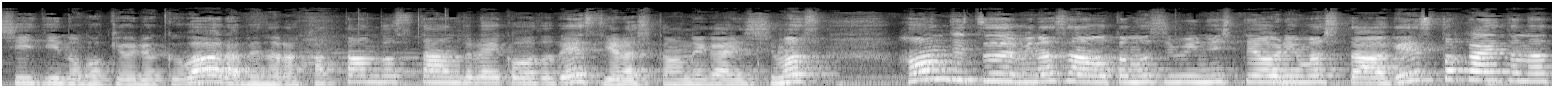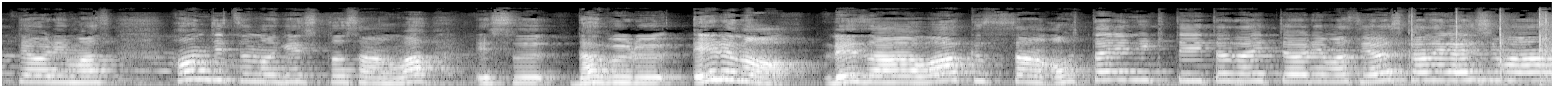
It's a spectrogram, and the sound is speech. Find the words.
CD のご協力はラベナラカットスタンドレコードです。よろしくお願いします。本日皆さんお楽しみにしておりましたゲスト会となっております。本日のゲストさんは SWL のレザーワークスさんお二人に来ていただいております。よろしくお願いします。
